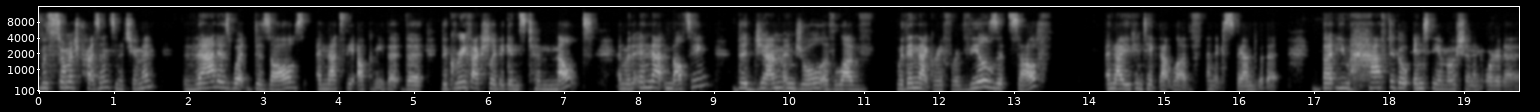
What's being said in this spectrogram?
with so much presence and attunement that is what dissolves and that's the alchemy. The the the grief actually begins to melt and within that melting the gem and jewel of love within that grief reveals itself and now you can take that love and expand with it. But you have to go into the emotion in order to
